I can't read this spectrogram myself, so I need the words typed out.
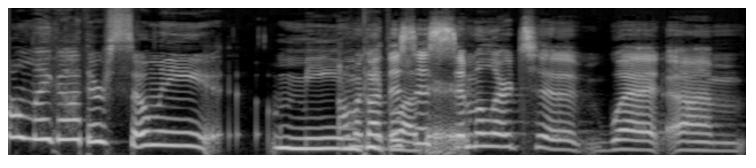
Oh my god, there's so many mean Oh my god, this is there. similar to what um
